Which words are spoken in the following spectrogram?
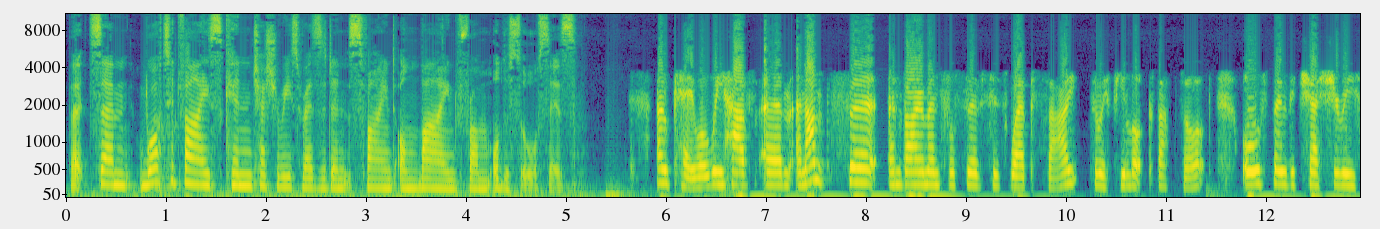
But um, what advice can Cheshire East residents find online from other sources? Okay, well, we have um, an ANSA Environmental Services website, so if you look that up, also the Cheshire East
